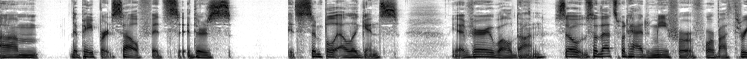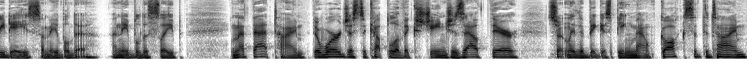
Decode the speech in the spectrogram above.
Um, the paper itself, it's there's it's simple elegance. Yeah, very well done. So so that's what had me for for about three days, unable to unable to sleep. And at that time, there were just a couple of exchanges out there. Certainly, the biggest being Mount Gox at the time,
